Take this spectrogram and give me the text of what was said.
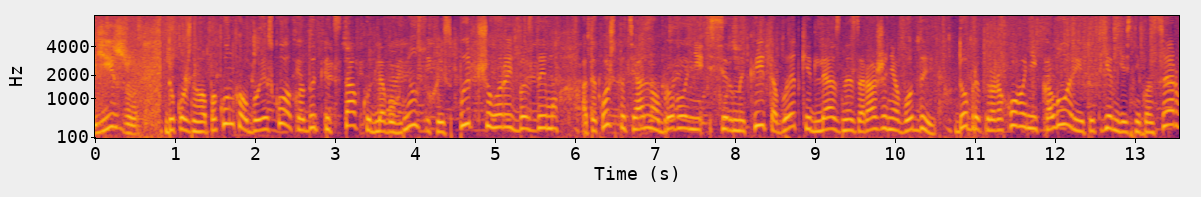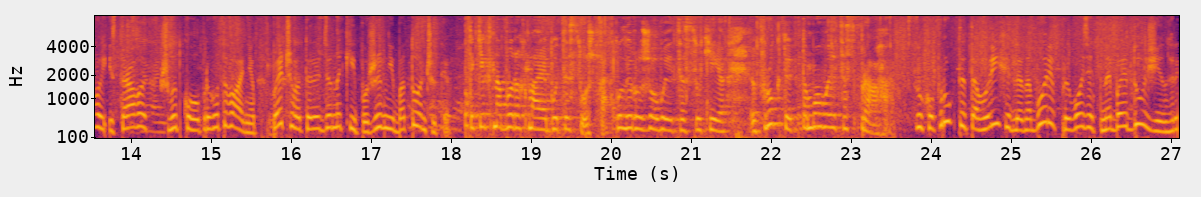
їжу. До кожного пакунка обов'язково кладуть підставку для вогню, сухий спирт, що горить без диму, а також спеціально оброблені сірники, таблетки для знезараження води. Добре прораховані калорії. Тут є м'ясні консерви і страви швидкого приготування, печиво та льодяники, поживні батончики. В таких наборах має бути сушка. Коли розжовуються сухі фрукти, втамовується спрага. Сухофрукти та горіхи для наборів привозять небайдужі. Інгредієнти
